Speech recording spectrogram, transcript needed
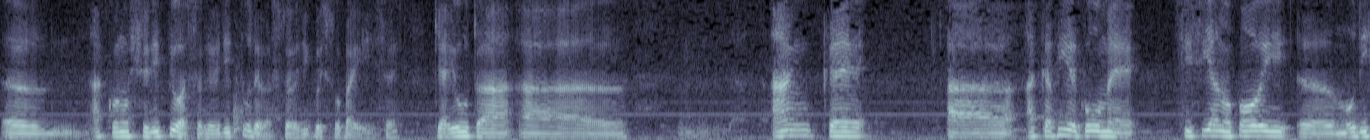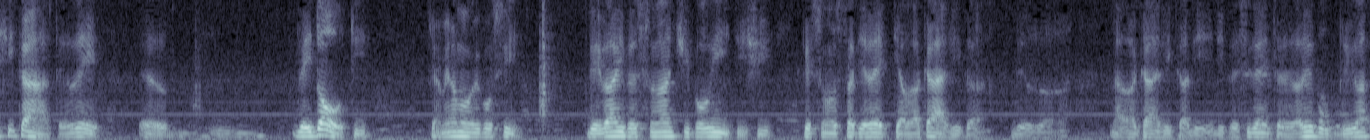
eh, a, conoscere di più, a sapere di più della storia di questo paese, che aiuta a, anche a, a, capire come si siano poi eh, modificate le, eh, le doti, chiamiamole così, dei vari personaggi politici che sono stati eletti alla carica, del, alla carica di, di, Presidente della Repubblica,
